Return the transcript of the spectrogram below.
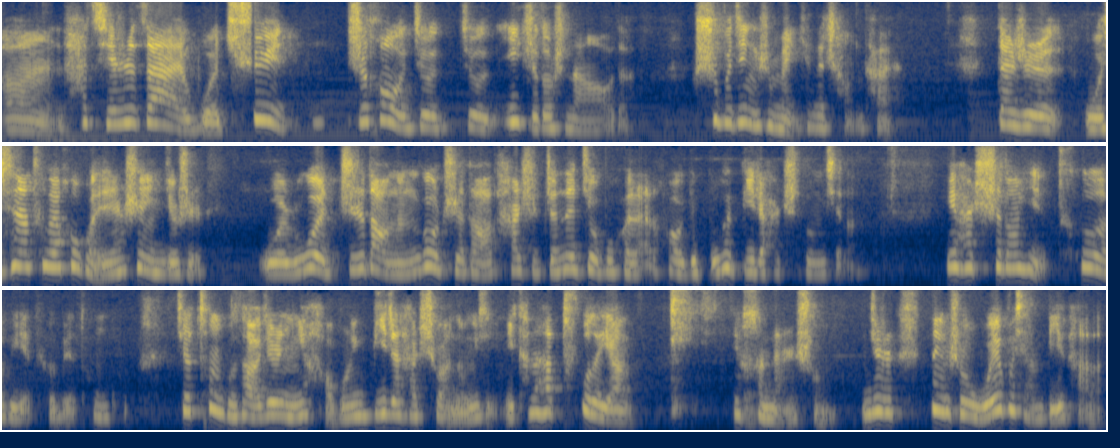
嗯，他其实在我去之后就就一直都是难熬的，吃不进是每天的常态。但是我现在特别后悔的一件事情就是，我如果知道能够知道他是真的救不回来的话，我就不会逼着他吃东西了，因为他吃东西特别特别痛苦，就痛苦到就是你好不容易逼着他吃完东西，你看到他吐的样子，你很难受。你就是那个时候我也不想逼他了。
